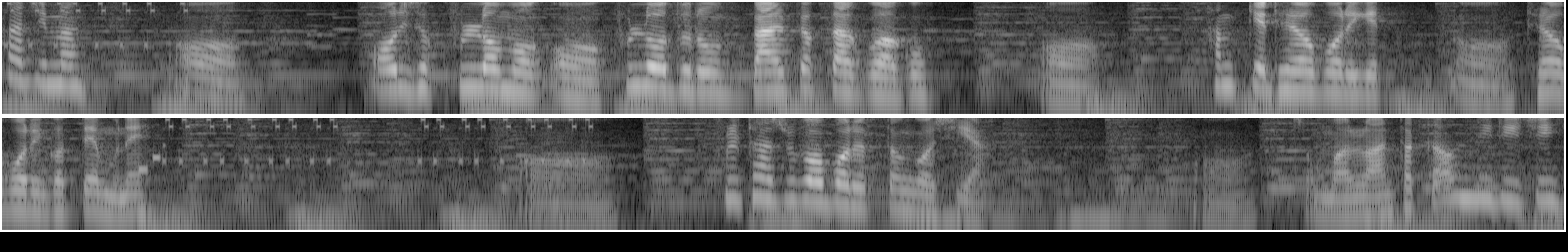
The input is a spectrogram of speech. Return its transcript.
하지만 어 어디서 굴러먹 어 굴러 들어 말벽다구 하고 어 함께 되어버리게 어 되어버린 것 때문에 어 불타 죽어버렸던 것이야. 어 정말로 안타까운 일이지.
